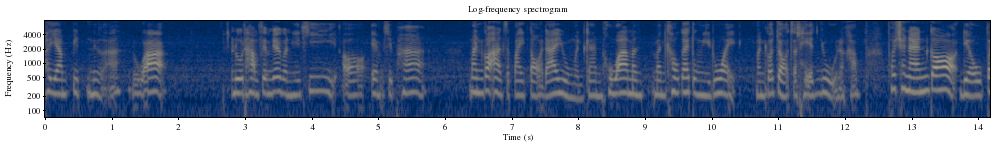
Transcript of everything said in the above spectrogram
พยายามปิดเหนือ หรือว่าดูทำเฟรมย่อยกว่านี้ที่เอ่อ M15 มันก็อาจจะไปต่อได้อยู่เหมือนกัน เพราะว่ามันมันเข้าใกล้ตรงนี้ด้วย มันก็จอจะเทสอยู่นะครับ เพราะฉะนั้นก็เดี๋ยวไป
